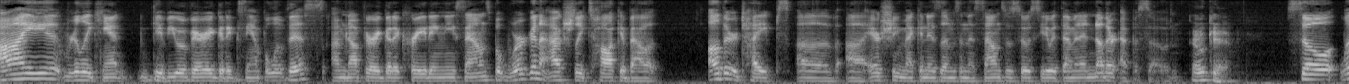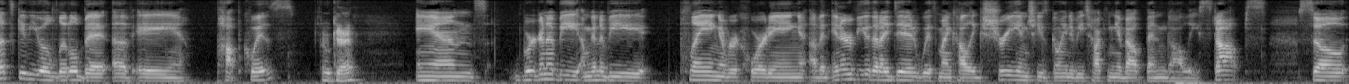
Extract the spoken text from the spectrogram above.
I really can't give you a very good example of this. I'm not very good at creating these sounds, but we're going to actually talk about other types of uh, airstream mechanisms and the sounds associated with them in another episode. Okay. So let's give you a little bit of a pop quiz. Okay. And we're going to be, I'm going to be playing a recording of an interview that I did with my colleague Shri, and she's going to be talking about Bengali stops. So,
